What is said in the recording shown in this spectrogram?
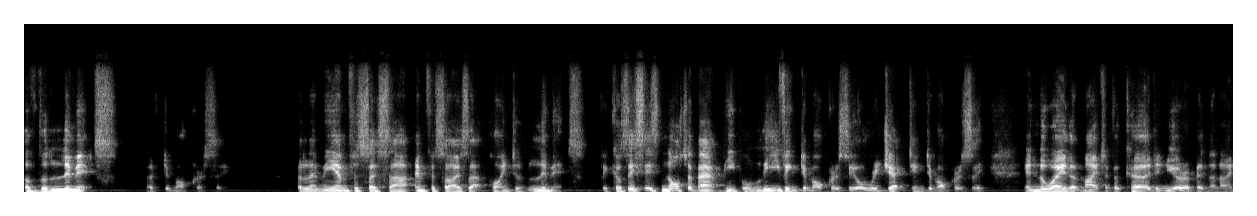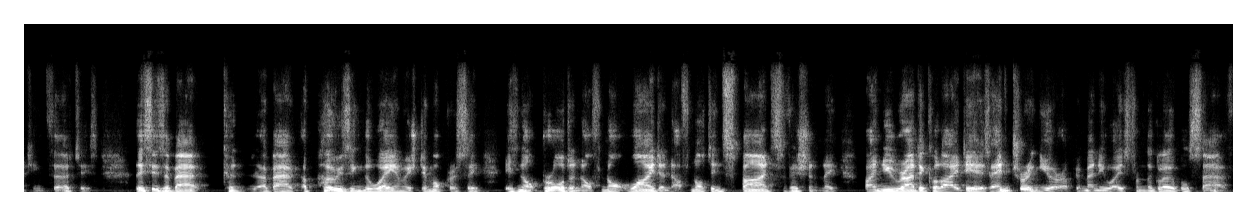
of the limits of democracy. But let me emphasize that, emphasize that point of limits, because this is not about people leaving democracy or rejecting democracy in the way that might have occurred in Europe in the 1930s. This is about, about opposing the way in which democracy is not broad enough, not wide enough, not inspired sufficiently by new radical ideas entering Europe in many ways from the global south.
